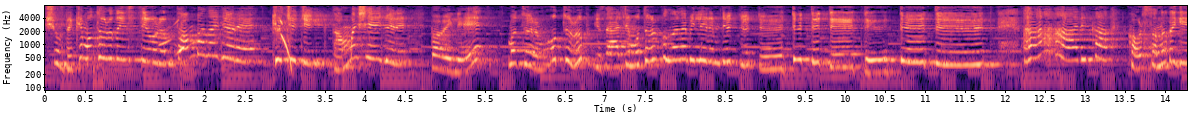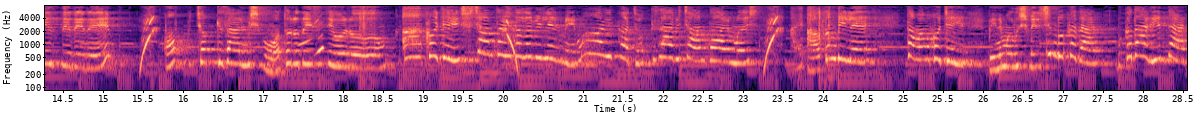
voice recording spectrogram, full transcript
şuradaki motoru da istiyorum. Tam bana göre. Küçücük tam Maşa'ya göre. Böyle motorum oturup güzelce motor kullanabilirim. Düt düt düt düt düt düt düt düt düt. Ha, harika. Korsanı da gezdiririm. Hop çok güzelmiş bu motoru da istiyorum. Aa kocayı şu çantayı da alabilir miyim? Harika çok güzel bir çantaymış. Ay aldım bile. Tamam kocayı benim alışverişim bu kadar. Bu kadar yeter.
